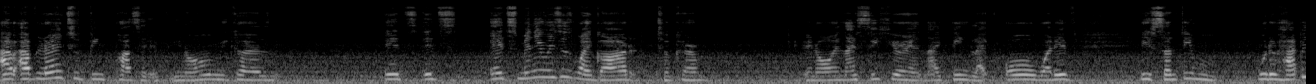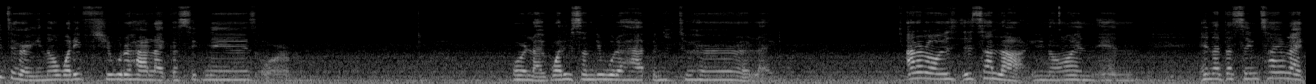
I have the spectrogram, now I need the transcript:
I, I've learned to think positive, you know, because it's it's it's many reasons why God took her, you know. And I sit here and I think like, oh, what if if something would have happened to her. You know what if she would have had like a sickness or or like what if something would have happened to her or like i don't know it's, it's a lot you know and and and at the same time like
